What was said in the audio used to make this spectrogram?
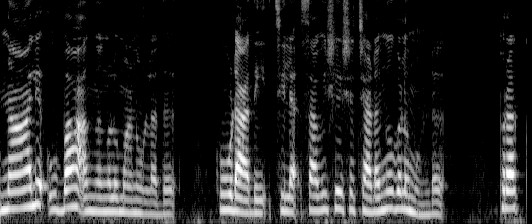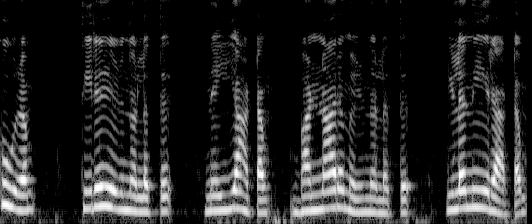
നാല് ഉപ അംഗങ്ങളുമാണുള്ളത്. കൂടാതെ ചില സവിശേഷ ചടങ്ങുകളുമുണ്ട്. പ്രക്കൂഴം തിരയെഴുന്നള്ളത്ത് നെയ്യാട്ടം ഭണ്ണാരമെഴുന്നള്ളത്ത് ഇളനീരാട്ടം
